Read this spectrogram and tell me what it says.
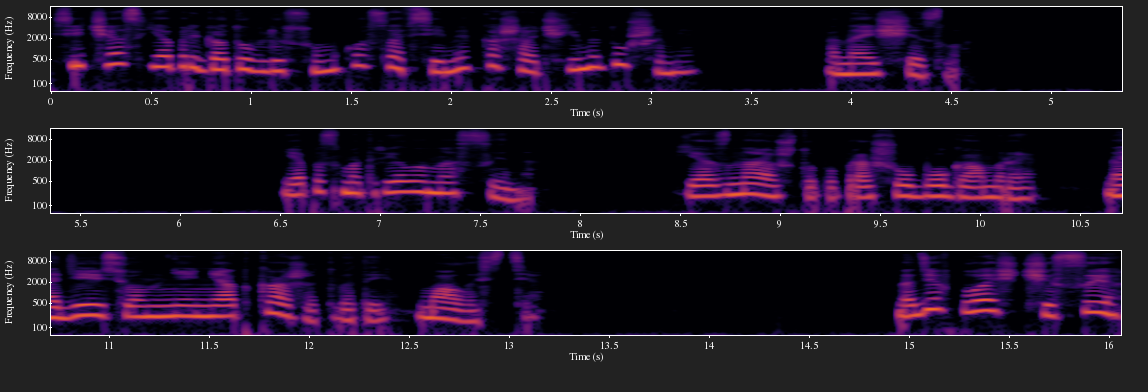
Сейчас я приготовлю сумку со всеми кошачьими душами». Она исчезла. Я посмотрела на сына. Я знаю, что попрошу Бога Амре. Надеюсь, он мне не откажет в этой малости. Надев плащ, часы,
